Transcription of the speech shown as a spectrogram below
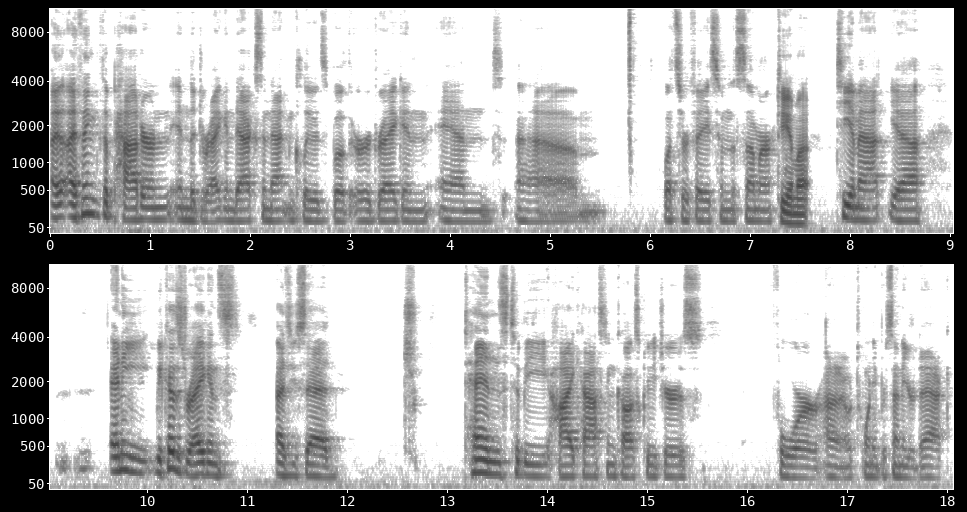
I, I think the pattern in the dragon decks, and that includes both Ur Dragon and um, what's her face from the summer Tiamat. Tiamat, yeah. Any because dragons, as you said, tr- tends to be high casting cost creatures for I don't know twenty percent of your deck.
